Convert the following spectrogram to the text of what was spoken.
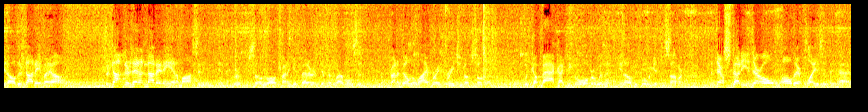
you know, there's not anybody, out. there's not there's not any animosity in, in, the group. So they're all trying to get better at different levels and trying to build a library for each of them so that we come back, I can go over with it, you know, before we get to summer. That they'll study their own all their plays that they've had.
